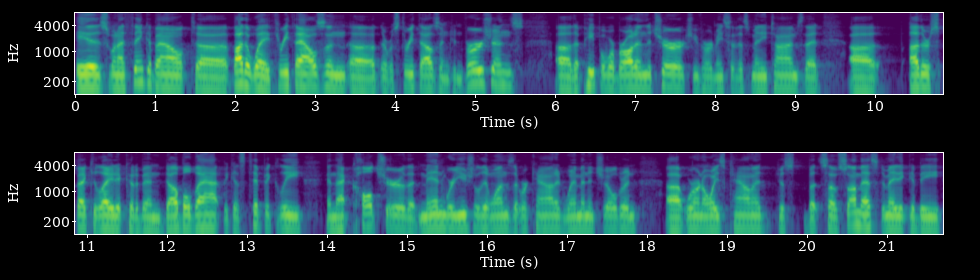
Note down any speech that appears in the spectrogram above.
is when I think about, uh, by the way, 3,000, uh, there was 3,000 conversions uh, that people were brought in the church. You've heard me say this many times that uh, Others speculate it could have been double that because typically in that culture that men were usually the ones that were counted, women and children uh, weren't always counted. Just but so some estimate it could be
